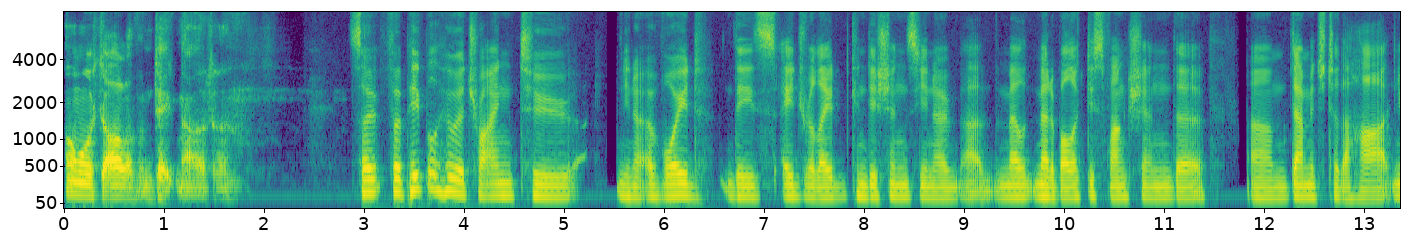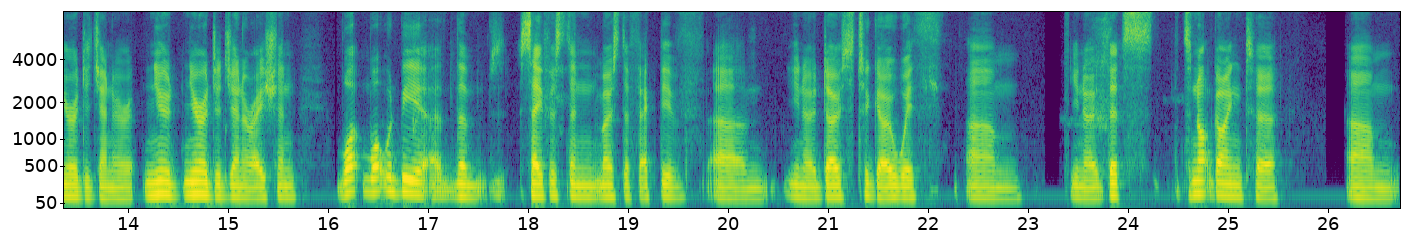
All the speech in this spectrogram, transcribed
almost all of them take melatonin. So, for people who are trying to, you know, avoid these age-related conditions, you know, uh, me- metabolic dysfunction, the um, damage to the heart, neurodegener- neuro- neurodegeneration, what what would be uh, the safest and most effective, um, you know, dose to go with, um, you know, that's it's not going to, um,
